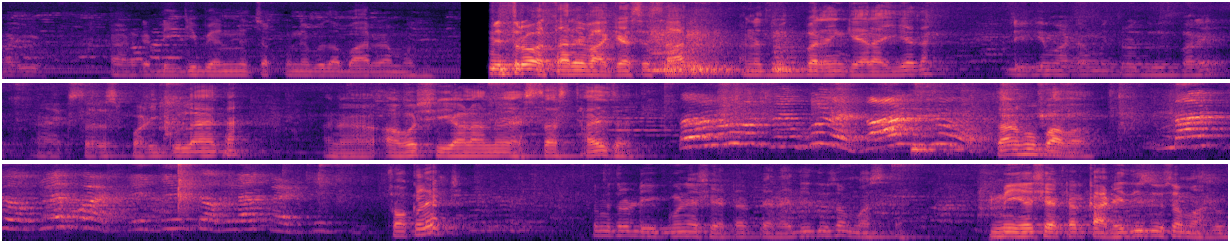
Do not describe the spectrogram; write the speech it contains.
મળીએ. કારણ કે ડીગી બેનને ચક્કુને બધા બહાર રમે મિત્રો, અત્યારે વાગ્યા છે સાત અને દૂધ ભરાઈને ઘેર આવી ગયા હતા. ડીગી માટે મિત્રો દૂધ ભરાઈ એક સરસ પડીકું લાવ્યા હતા. અને હવે શિયાળાનો અહેસાસ થાય છે. તાણ શું પાવા ચોકલેટ? તો મિત્રો ડીગુને શેટર પહેરાવી દીધું છે મસ્ત. મેં એ શેટર કાઢી દીધું છે મારું.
